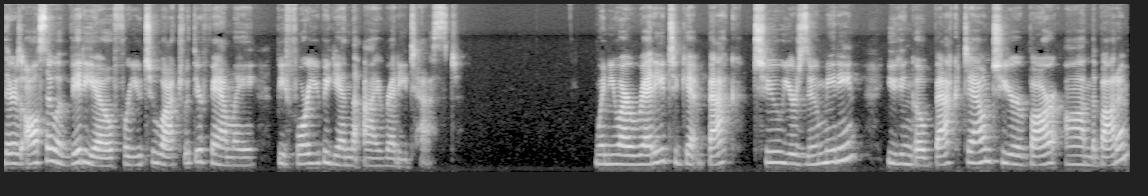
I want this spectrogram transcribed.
There's also a video for you to watch with your family before you begin the iReady test. When you are ready to get back to your Zoom meeting, you can go back down to your bar on the bottom,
